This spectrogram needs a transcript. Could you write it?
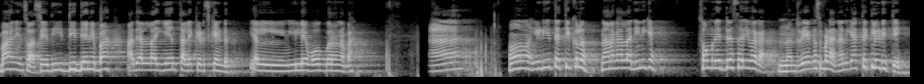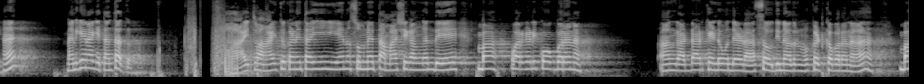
ಬಾ ನೀನು ಸೊಸೆದಿ ಇದ್ದಿದ್ದೇನೆ, ಬಾ. ಅದೆಲ್ಲ ಏನು ತಲೆ ಕೆಡಿಸ್ಕೊಂಡು? ಎಲ್, ಇಲ್ಲೇ ಹೋಗಿ ಬರೋಣ, ಬಾ. ಹಾ ಹ್ಞೂ, ಹಿಡಿಯುತ್ತೆ ತಿಕ್ಕಲು. ನನಗಲ್ಲ, ನಿನಗೆ. ಸುಮ್ಮನೆ ಇದ್ರೆ ಸರಿ ಇವಾಗ. ನನ್ನ ರೇಗಿಸ್ಬೇಡ. ನನಗೆ ಯಾಕೆ ತಿಕ್ಲು ಹಿಡಿತಿ? ಹಾ? ನನಗೇನಾಗಿತ್ತು ಅಂತದ್ದು ಆಯ್ತು ಆಯ್ತು ಕಣಿತಾಯಿ ಏನು ಸುಮ್ಮನೆ ತಮಾಷೆಗೆ ಹಂಗಂದೆ. ಬಾ, ಹೊರ್ಗಡೆಗೆ ಹೋಗಿ ಬರೋಣ. ಹಂಗೆ ಅಡ್ಡಾಡ್ಕೊಂಡು ಒಂದೆರಡು ಸೌದಿನಾದ್ರೂ ಕಟ್ಕೊ ಬರೋಣ. ಬಾ,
